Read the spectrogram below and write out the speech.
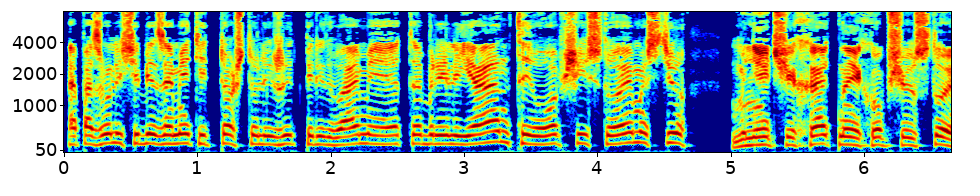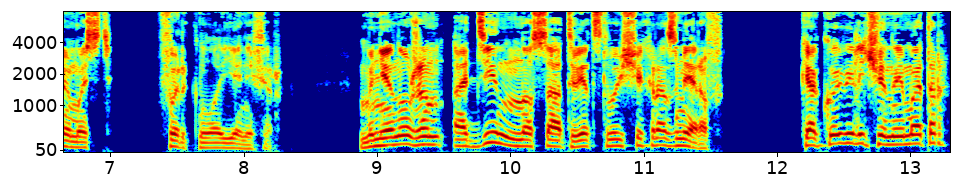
а позволю себе заметить то, что лежит перед вами, это бриллианты общей стоимостью...» «Мне чихать на их общую стоимость», — фыркнула Йеннифер. Мне нужен один, но соответствующих размеров. Какой величины метр?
